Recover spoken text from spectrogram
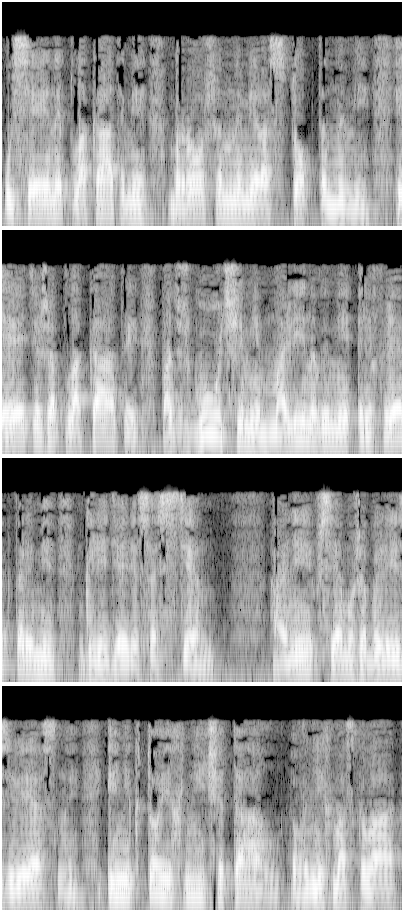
усеяны плакатами, брошенными, растоптанными, и эти же плакаты под жгучими малиновыми рефлекторами глядели со стен. Они всем уже были известны, и никто их не читал. В них Москва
